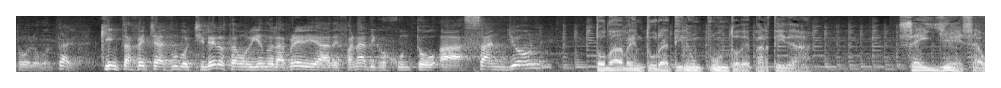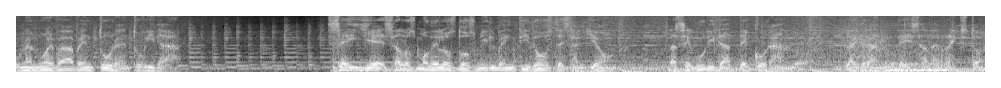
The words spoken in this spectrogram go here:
todo lo contrario. Quinta fecha del fútbol chileno, estamos viendo la previa de fanáticos junto a San John. Toda aventura tiene un punto de partida. Say yes a una nueva aventura en tu vida. Yes a los modelos 2022 de San John. La seguridad decorando, la grandeza de Rexton,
